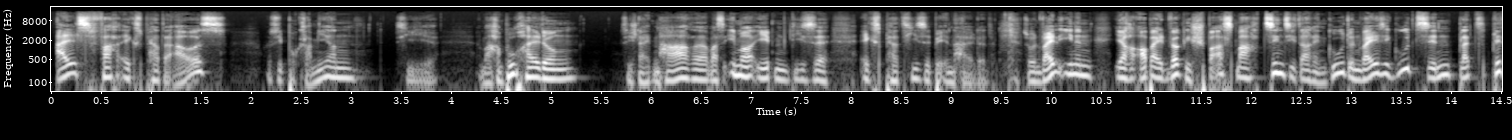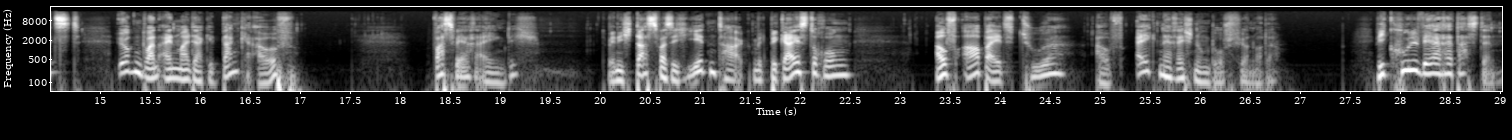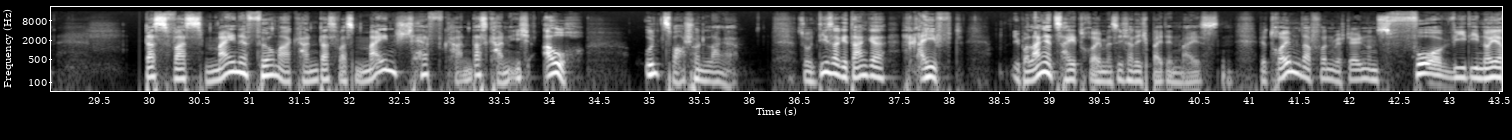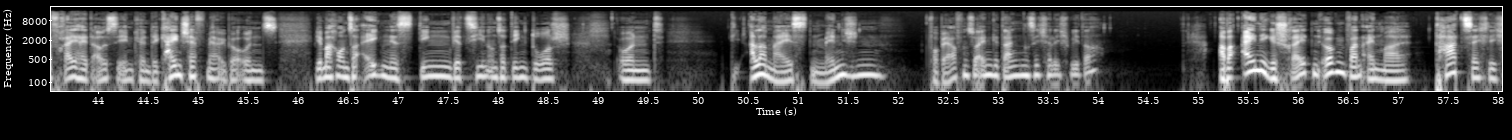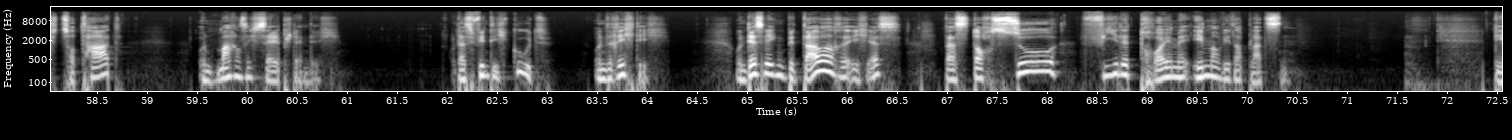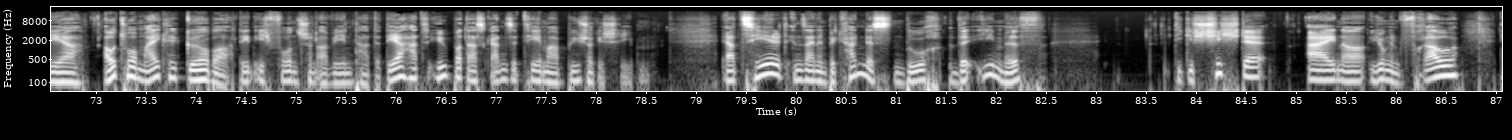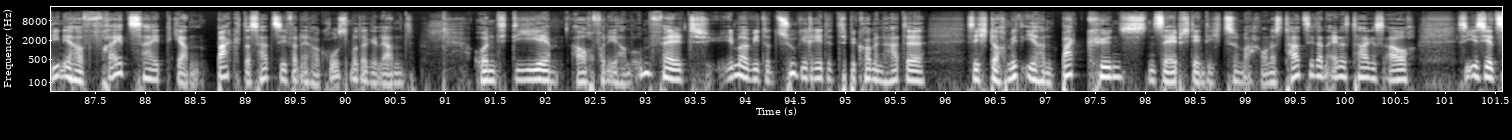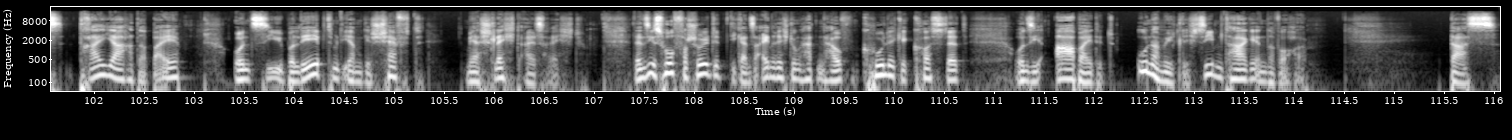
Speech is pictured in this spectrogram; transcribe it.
als Fachexperte aus. Sie programmieren, sie machen Buchhaltung, sie schneiden Haare, was immer eben diese Expertise beinhaltet. So, und weil ihnen ihre Arbeit wirklich Spaß macht, sind sie darin gut und weil sie gut sind, blitzt irgendwann einmal der Gedanke auf, was wäre eigentlich, wenn ich das, was ich jeden Tag mit Begeisterung auf Arbeit tue, auf eigene Rechnung durchführen würde. Wie cool wäre das denn? Das, was meine Firma kann, das, was mein Chef kann, das kann ich auch. Und zwar schon lange. So, und dieser Gedanke reift über lange Zeiträume sicherlich bei den meisten. Wir träumen davon, wir stellen uns vor, wie die neue Freiheit aussehen könnte. Kein Chef mehr über uns. Wir machen unser eigenes Ding, wir ziehen unser Ding durch. Und die allermeisten Menschen verwerfen so einen Gedanken sicherlich wieder. Aber einige schreiten irgendwann einmal tatsächlich zur Tat und machen sich selbstständig. Und das finde ich gut und richtig. Und deswegen bedauere ich es, dass doch so viele Träume immer wieder platzen. Der Autor Michael Gerber, den ich vorhin schon erwähnt hatte, der hat über das ganze Thema Bücher geschrieben. Er erzählt in seinem bekanntesten Buch The E-Myth die Geschichte einer jungen Frau, die in ihrer Freizeit gern backt. Das hat sie von ihrer Großmutter gelernt und die auch von ihrem Umfeld immer wieder zugeredet bekommen hatte, sich doch mit ihren Backkünsten selbstständig zu machen. Und das tat sie dann eines Tages auch. Sie ist jetzt drei Jahre dabei und sie überlebt mit ihrem Geschäft mehr schlecht als recht. Denn sie ist hoch verschuldet, die ganze Einrichtung hat einen Haufen Kohle gekostet und sie arbeitet unermüdlich sieben Tage in der Woche. Das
